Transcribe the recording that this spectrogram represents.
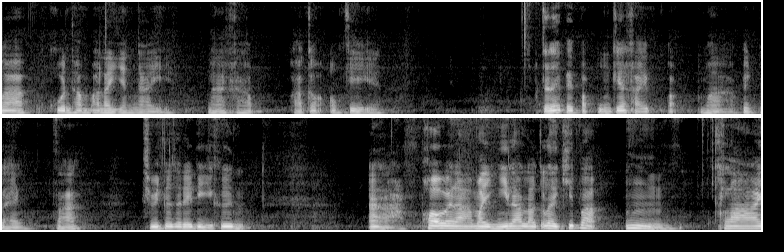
ว่าควรทำอะไรยังไงนะครับก็โอเค จะได้ไปปรับปรุงแก้ไขปรับมาเปลี่ยนแปลงซะ ชีวิตก็จะได้ดีขึ้น อ่า พอเวลามาอย่างนี้แล้วเราก็เลยคิดว่า อืม คล้าย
